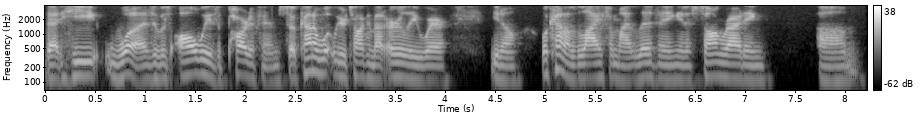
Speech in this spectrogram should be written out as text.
that he was. It was always a part of him. So kind of what we were talking about earlier, where you know what kind of life am I living? And his songwriting, um,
